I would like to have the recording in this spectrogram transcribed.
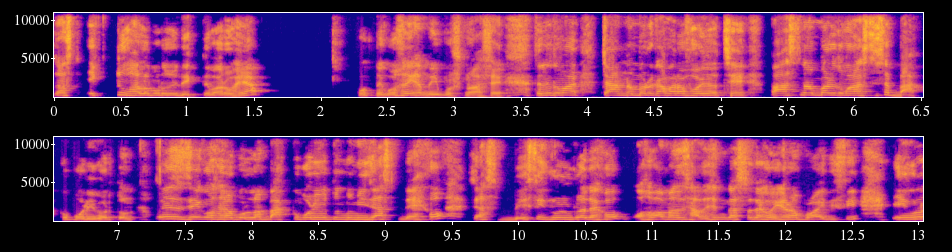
জাস্ট একটু ভালো মতো যদি দেখতে পারো ভাইয়া। প্রত্যেক বছর এখান থেকে প্রশ্ন আসে। তাহলে তোমার চার নম্বর কাভার আপ হয়ে যাচ্ছে, পাঁচ নম্বরে তোমার আসতেছে বাক্য পরিবর্তন। ওই যে কথাটা বললাম, বাক্য পরিবর্তন তুমি জাস্ট দেখো জাস্ট বেসিক রুলগুলো দেখো, অথবা আমাদের সাজেশন ক্লাসটা দেখো, এখানেও পড়াই দিছি, এগুলো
